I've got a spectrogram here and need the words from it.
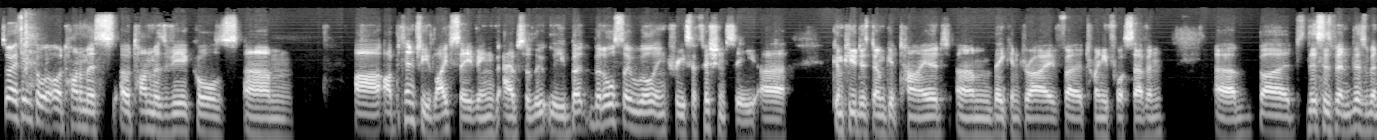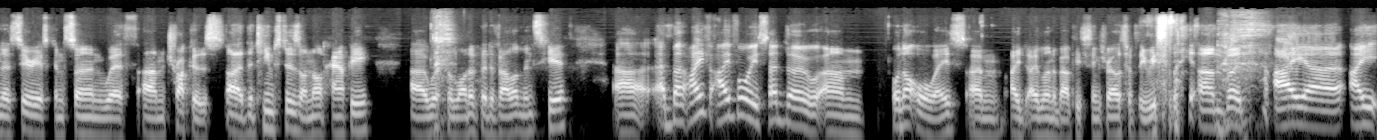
So I think autonomous autonomous vehicles um, are, are, potentially life saving, absolutely, but but also will increase efficiency. Uh, computers don't get tired; um, they can drive uh, twenty four seven. Uh, but this has been this has been a serious concern with um, truckers. Uh, the Teamsters are not happy with a lot of the developments here. but I've I've always said though um, well, not always. Um, I, I, learned about these things relatively recently, um, but I, uh, I,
